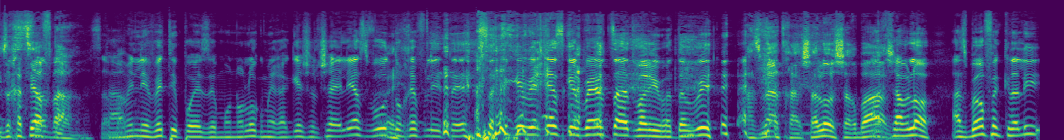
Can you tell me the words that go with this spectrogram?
זה מה- חצי הפתעה. תאמין לי, הבאתי פה איזה מונולוג מרגש של שי אליאס, והוא דוחף לי את אה, שגיב יחזקאל באמצע הדברים, אתה מבין? אז מההתחלה, שלוש, ארבעה. עכשיו לא. אז באופן כללי,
